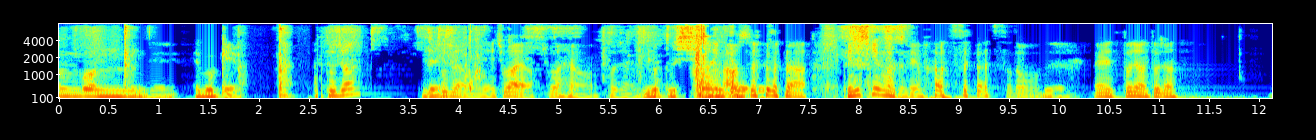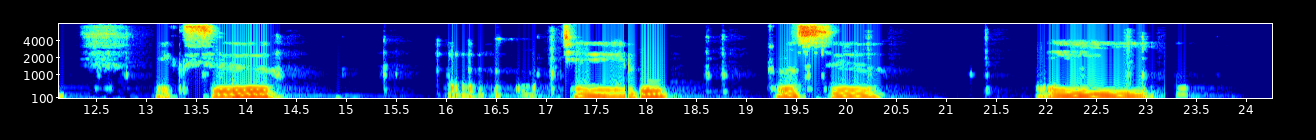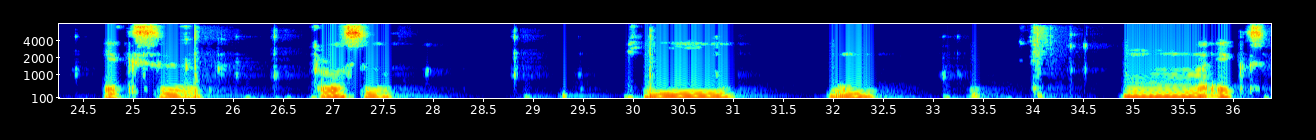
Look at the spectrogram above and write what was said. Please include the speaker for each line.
Speaker 1: 네, 해볼게요.
Speaker 2: 도전?
Speaker 1: 네.
Speaker 2: 도전. 예, 좋아요. 좋아요. 도전.
Speaker 1: 이것도 시간이
Speaker 2: 마우스나 괜히 시킨 것 같은데 마우스가 써 너무.
Speaker 1: 네.
Speaker 2: 예, 도전, 도전.
Speaker 1: x 어, 제곱 플러스 a x 플러스 b는 음, x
